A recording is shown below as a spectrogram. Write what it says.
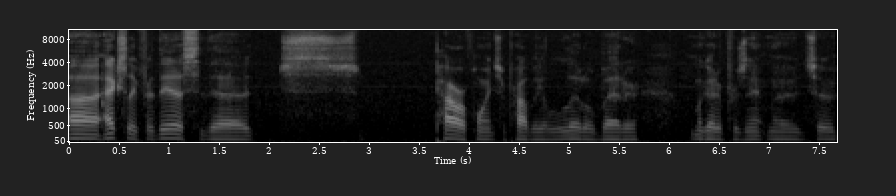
Uh, actually, for this, the PowerPoints are probably a little better. I'm going to go to present mode. So.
